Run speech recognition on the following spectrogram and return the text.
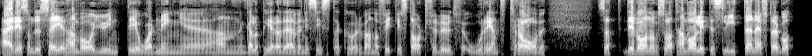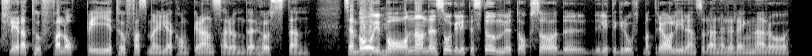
Nej, det är som du säger, han var ju inte i ordning. Eh, han galopperade även i sista kurvan och fick ju startförbud för orent trav. Så det var nog så att han var lite sliten efter att ha gått flera tuffa lopp i tuffast möjliga konkurrens här under hösten. Sen var ju mm. banan, den såg ju lite stum ut också. Det, det, är lite grovt material i den sådär när det regnar och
